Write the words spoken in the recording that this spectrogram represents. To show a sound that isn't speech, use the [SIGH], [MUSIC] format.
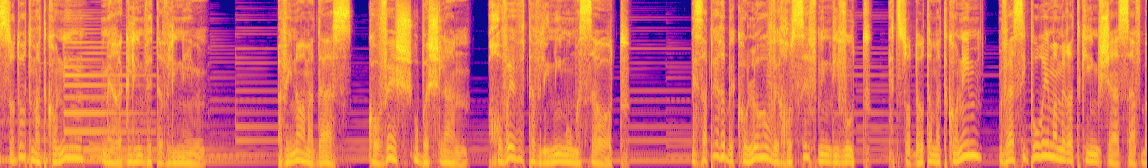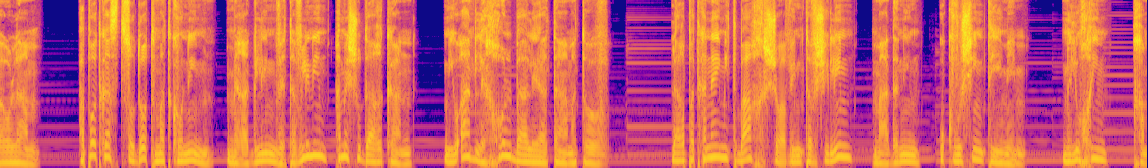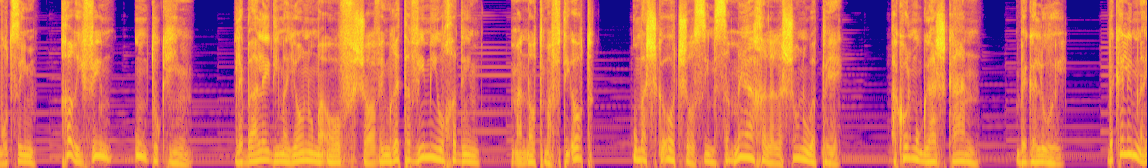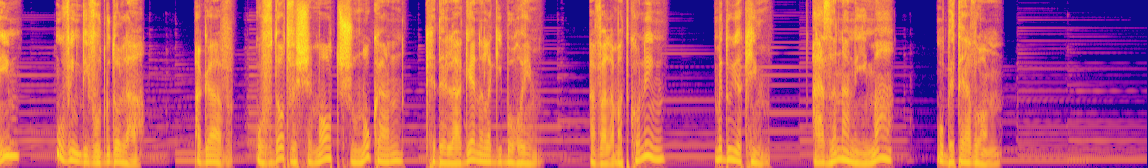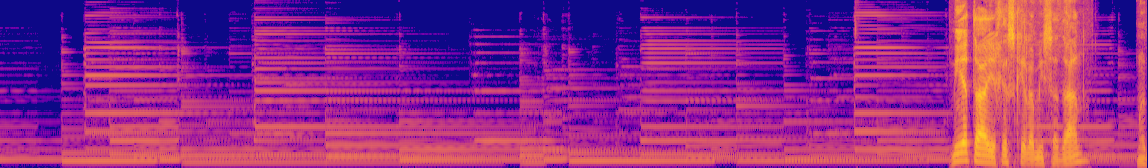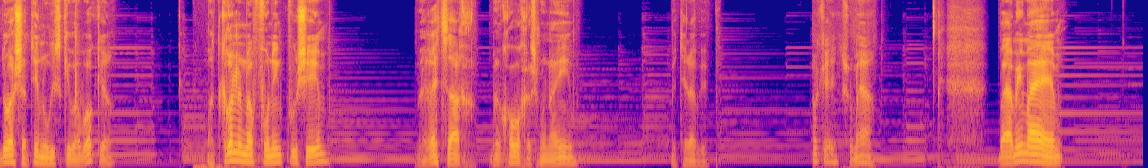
סודות מתכונים, מרגלים ותבלינים. אבינועם הדס, כובש ובשלן, חובב תבלינים ומסעות. מספר בקולו וחושף בנדיבות את סודות המתכונים והסיפורים המרתקים שאסף בעולם. הפודקאסט סודות מתכונים, מרגלים ותבלינים המשודר כאן, מיועד לכל בעלי הטעם הטוב. להרפתקני מטבח שואבים תבשילים, מעדנים וכבושים טעימים, מלוכים, חמוצים, חריפים ומתוקים. לבעלי דמיון ומעוף שואבים רטבים מיוחדים, מנות מפתיעות ומשקאות שעושים שמח על הלשון ובפה. הכל מוגש כאן, בגלוי, בכלים נעים ובנדיבות גדולה. אגב, עובדות ושמות שונו כאן כדי להגן על הגיבורים, אבל המתכונים מדויקים. האזנה נעימה ובתיאבון. מי אתה, יחזקאל המסעדן? מדוע שתינו וויסקי בבוקר? מתכון למלפפונים כבושים ורצח ברחוב החשמונאים בתל אביב. אוקיי, שומע? בימים ההם,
